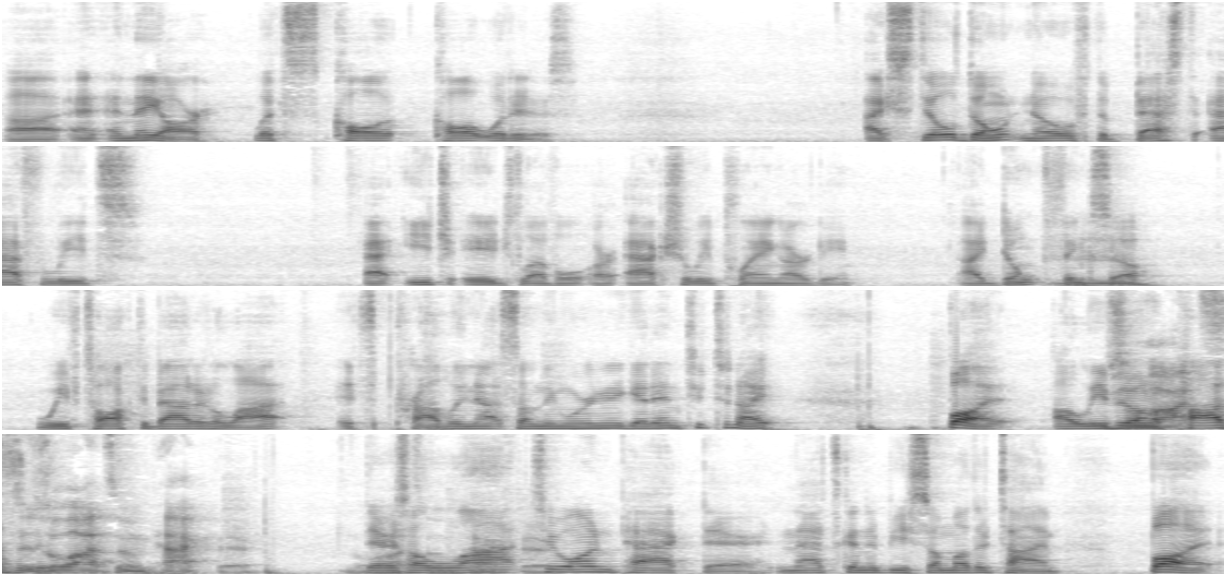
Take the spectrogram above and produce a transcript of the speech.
Uh, and, and they are. Let's call it, call it what it is. I still don't know if the best athletes at each age level are actually playing our game. I don't think mm. so. We've talked about it a lot. It's probably not something we're going to get into tonight, but I'll leave there's it on a, lot, a positive. There's a lot to unpack there. There's, there's a, lot, to, to unpack there, and that's going to be some other time. But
